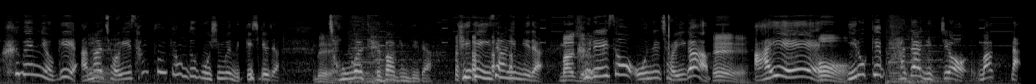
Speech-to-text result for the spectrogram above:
흡입력이 아마 네. 저희 상품평도 보시면 느끼시겠죠. 네. 정말 대박입니다. 기대 이상입니다. 맞아요. 그래서 오늘 저희가 네. 아예 어. 이렇게 바닥 있죠. 막 나-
